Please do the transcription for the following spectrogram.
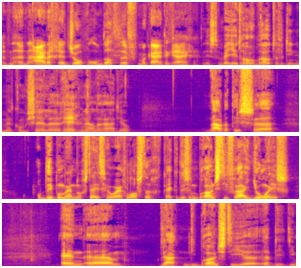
een, een aardige job om dat voor elkaar te krijgen. En is er een beetje droog brood te verdienen met commerciële regionale radio? Nou, dat is eh, op dit moment nog steeds heel erg lastig. Kijk, het is een branche die vrij jong is. En ehm, ja, die branche die, eh, die, die,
